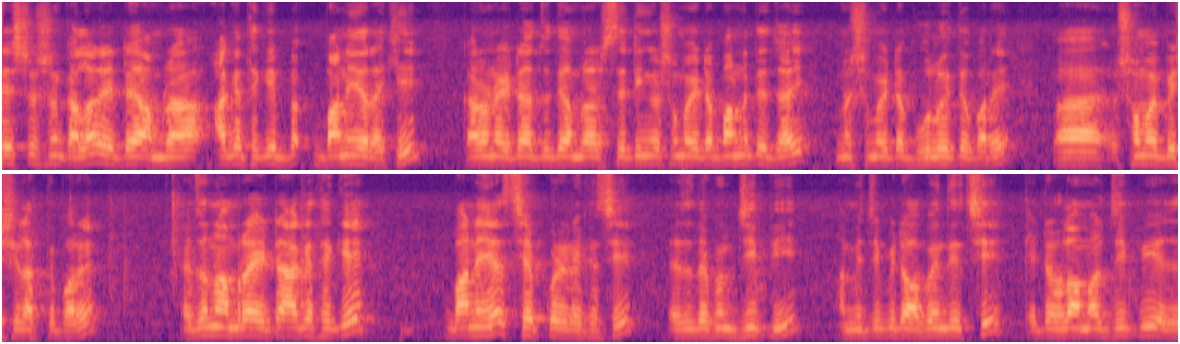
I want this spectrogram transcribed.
রেজিস্ট্রেশন কালার এটা আমরা আগে থেকে বানিয়ে রাখি। কারণ এটা যদি আমরা সেটিংয়ের সময় এটা বানাতে যাই, অনেক সময় এটা ভুল হইতে পারে বা সময় বেশি লাগতে পারে। এজন্য আমরা এটা আগে থেকে বানিয়ে সেভ করে রেখেছি। এই যে দেখুন জিপি আমি জিপিটা ওপেন দিচ্ছি। এটা হলো আমার জিপি এই যে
